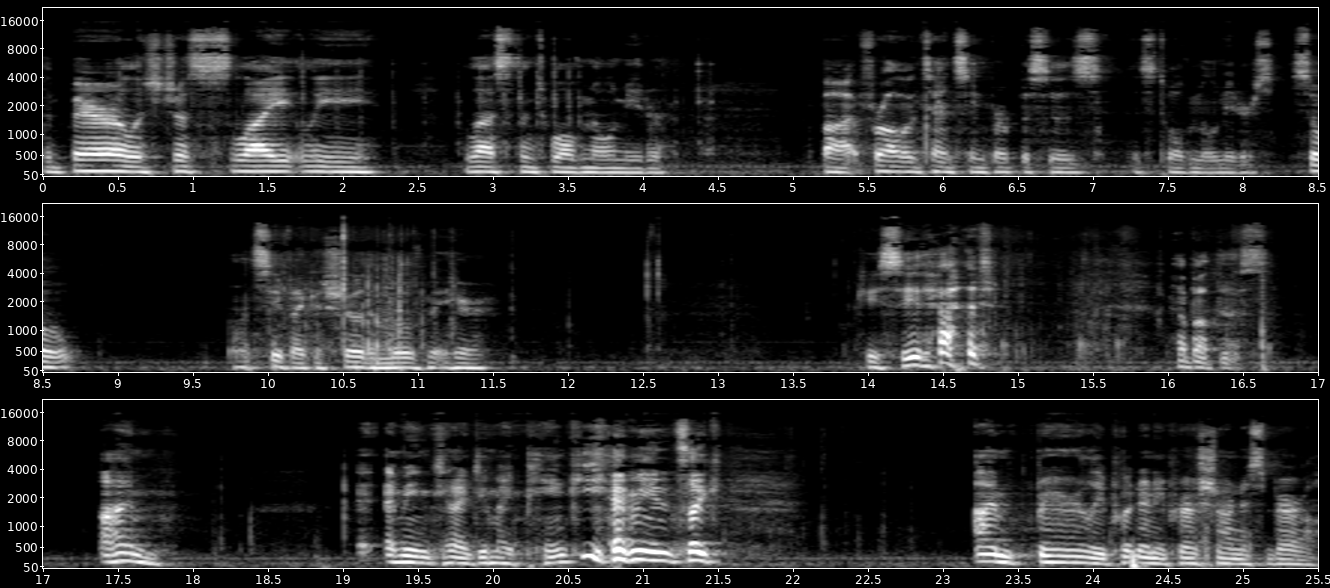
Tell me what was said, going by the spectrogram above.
the barrel is just slightly less than 12 millimeter. But for all intents and purposes, it's 12 millimeters. So let's see if I can show the movement here. Okay, see that? How about this? I'm, I mean, can I do my pinky? I mean, it's like, I'm barely putting any pressure on this barrel.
